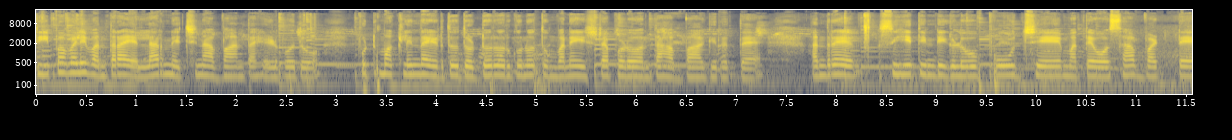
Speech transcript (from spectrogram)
ದೀಪಾವಳಿ ಒಂಥರ ಎಲ್ಲರ ನೆಚ್ಚಿನ ಹಬ್ಬ ಅಂತ ಹೇಳ್ಬೋದು. ಪುಟ್ಟ ಮಕ್ಕಳಿಂದ ಹಿಡಿದು ದೊಡ್ಡೋರ್ವರ್ಗು ತುಂಬಾ ಇಷ್ಟಪಡುವಂಥ ಹಬ್ಬ ಆಗಿರುತ್ತೆ. ಅಂದರೆ ಸಿಹಿ ತಿಂಡಿಗಳು, ಪೂಜೆ, ಮತ್ತು ಹೊಸ ಬಟ್ಟೆ,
